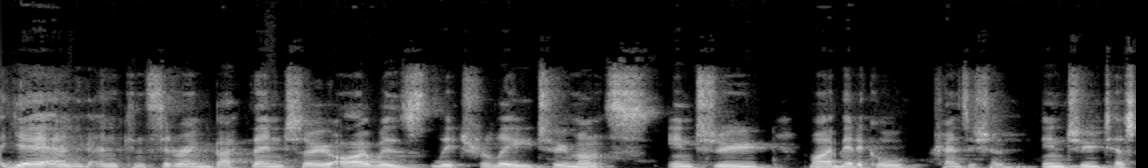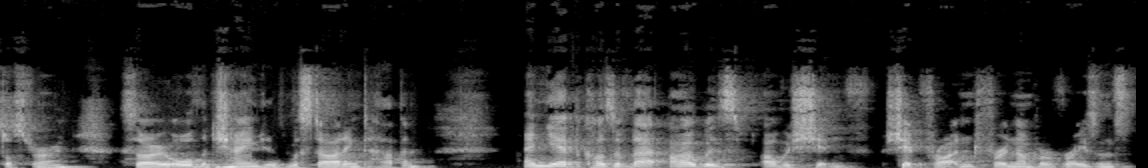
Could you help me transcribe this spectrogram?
Yeah, and, and considering back then too, I was literally two months into my medical transition into testosterone. So all the mm-hmm. changes were starting to happen. And yeah, because of that, I was I was shit shit frightened for a number of reasons.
